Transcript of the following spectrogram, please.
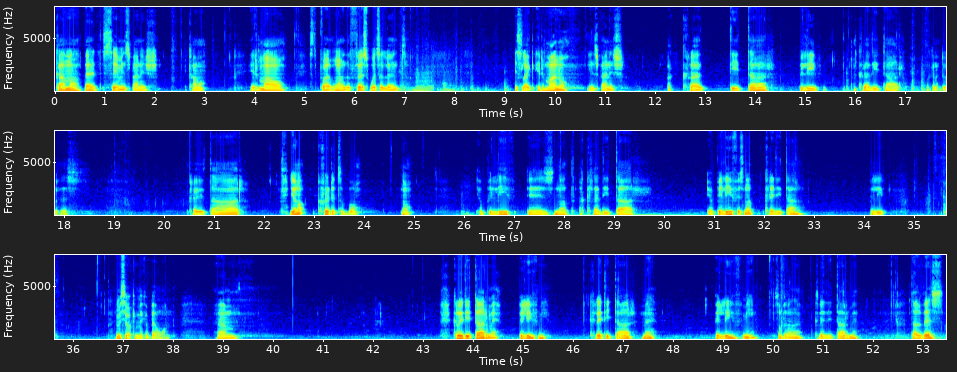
Cama, bed, same in Spanish. Cama. Irmão, it's one of the first words I learned it's like hermano in Spanish. Acreditar, believe. Acreditar. What can I do with this? Acreditar. You're not creditable. No. Your belief is not acreditar. Your belief is not creditar. Believe. Let me see if I can make a better one. Um, creditarme, believe me. Creditarme, believe me, something like that. Creditarme, tal vez,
